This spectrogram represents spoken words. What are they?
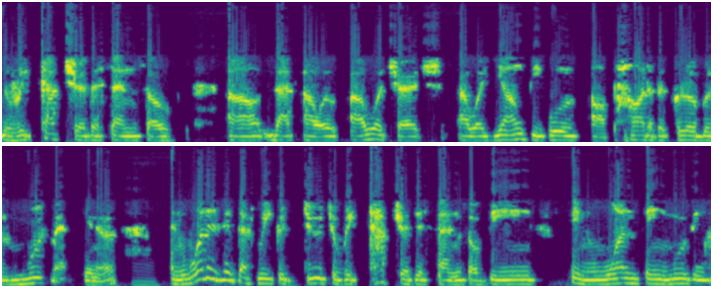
recapture the sense of uh, that our our church, our young people are part of a global movement, you know? And what is it that we could do to recapture this sense of being in one thing, moving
